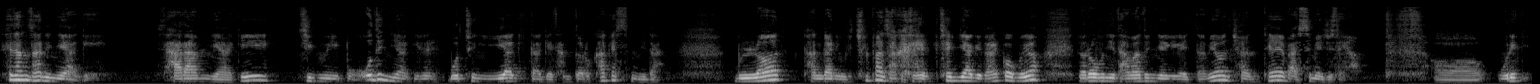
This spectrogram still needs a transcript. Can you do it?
세상 사는 이야기, 사람 이야기, 지구의 모든 이야기를 모퉁이 이야기 가게 담도록 하겠습니다. 물론 간간히 우리 출판사가 책 이야기도 할 거고요. 여러분이 담아둔 얘기가 있다면 저한테 말씀해 주세요. 어, 우리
